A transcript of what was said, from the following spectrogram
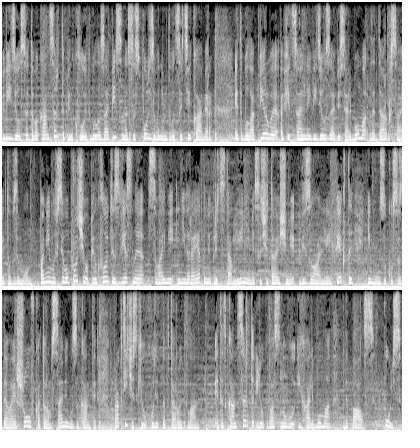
Видео с этого концерта Pink Floyd было записано с использованием 20 камер. Это была первая официальная видеозапись альбома The Dark Side of the Moon. Помимо всего прочего, Pink Floyd известны своими невероятными представлениями, сочетающими визуальные эффекты и музыку, создавая шоу, в котором сами музыканты практически уходят на второй план. Этот концерт лег в основу их альбома The Pulse – «Пульс»,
